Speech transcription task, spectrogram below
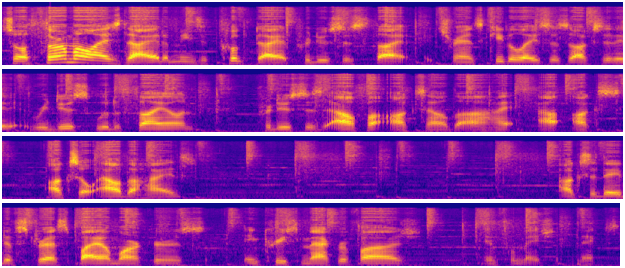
So a thermolyzed diet, it means a cooked diet, produces transketolysis, oxidative, reduced glutathione, produces alpha oxaldehyde, ox, oxoaldehydes, oxidative stress biomarkers, increased macrophage, inflammation. Next.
